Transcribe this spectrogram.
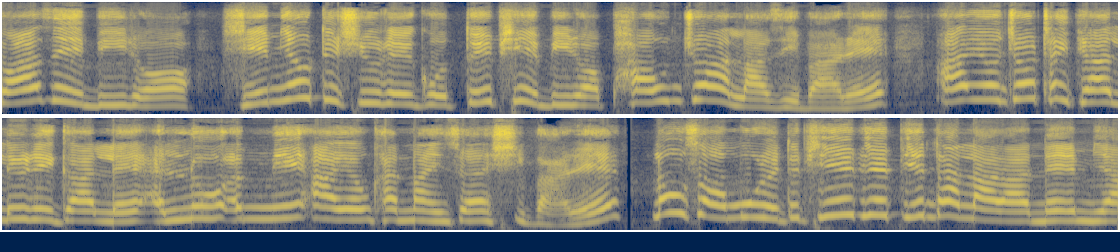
သွားစေပြီးတော့ရေမြုပ်တ िश ူတွေကိုသွေးဖြစ်ပြီးတော့ဖောင်းကြွလာစေပါတယ်။အာယုံကြောထိပ်ဖြားလေးတွေကလည်းအလိုအမြင့်အာယုံခံနိုင်စွမ်းရှိပါတယ်။လှုပ်ဆောင်မှုတွေတဖြည်းဖြည်းပြင်းထန်လာတာနဲ့အမျှ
